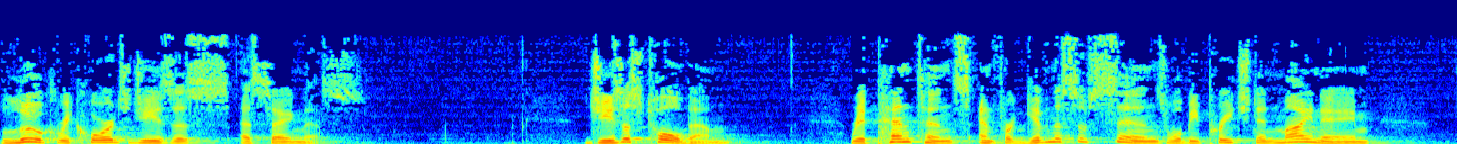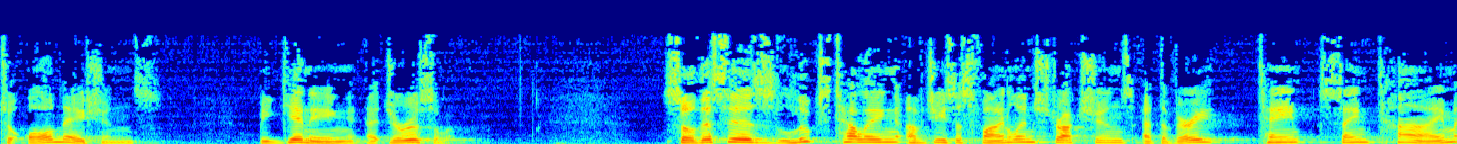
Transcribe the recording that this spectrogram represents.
Luke records Jesus as saying this. Jesus told them, repentance and forgiveness of sins will be preached in my name to all nations, beginning at Jerusalem. So this is Luke's telling of Jesus' final instructions at the very same time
